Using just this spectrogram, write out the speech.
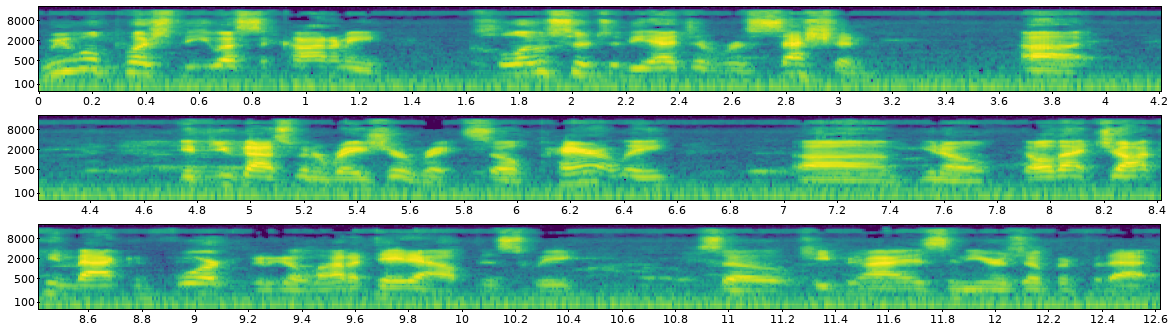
We will push the U.S. economy closer to the edge of recession uh, if you guys want to raise your rates. So apparently, um, you know, all that jockeying back and forth, we're going to get a lot of data out this week. So keep your eyes and ears open for that.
